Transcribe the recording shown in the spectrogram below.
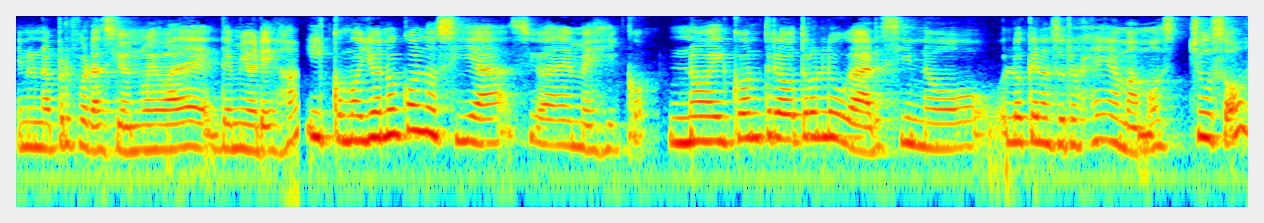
en una perforación nueva de, de, mi oreja. Y como yo no conocía Ciudad de México, no encontré otro lugar sino lo que nosotros le llamamos chuzo,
